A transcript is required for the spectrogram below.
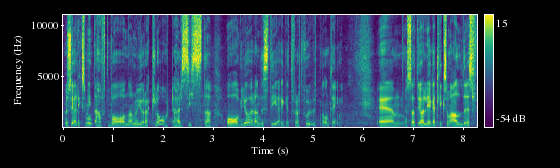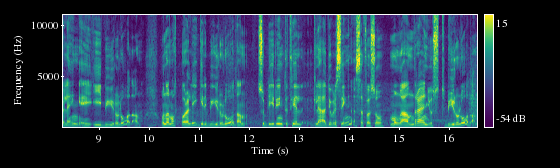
Men så har jag liksom inte haft vanan att göra klart det här sista avgörande steget för att få ut någonting. Ehm, så att jag har legat liksom alldeles för länge i, i byrålådan. Och när något bara ligger i byrålådan så blir det inte till glädje och välsignelse för så många andra än just byrålådan.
